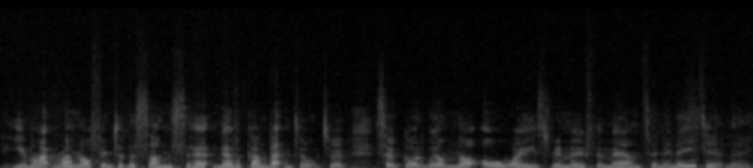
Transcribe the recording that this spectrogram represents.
You might run off into the sunset, and never come back and talk to him. So God will not always remove the mountain immediately.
